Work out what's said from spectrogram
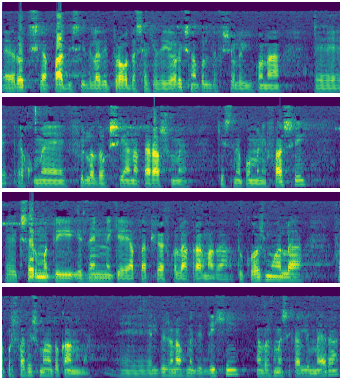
ε ερώτηση-απάντηση, δηλαδή τρώγοντας έρχεται η όρεξη, είναι απόλυτα φυσιολογικό να ε, έχουμε φιλοδοξία να περάσουμε και στην επόμενη φάση. Ε, ξέρουμε ότι δεν είναι και από τα πιο εύκολα πράγματα του κόσμου, αλλά θα προσπαθήσουμε να το κάνουμε. Ε, ελπίζω να έχουμε την τύχη, να βρεθούμε σε καλή μέρα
